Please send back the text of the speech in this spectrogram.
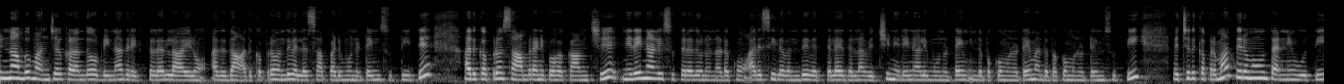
சுண்ணாம்பு மஞ்சள் கலந்தோம் அப்படின்னா அது ரெட் கலரில் ஆயிரும். அதுதான். அதுக்கப்புறம் வந்து வெள்ளை சாப்பாடு மூணு டைம் சுற்றிட்டு அதுக்கப்புறம் சாம்பிராணி போக காமிச்சு நிறைநாளி சுற்றுறது ஒன்று நடக்கும். அரிசியில் வந்து வெத்தலை இதெல்லாம் வச்சு நிறைநாளி மூணு டைம் இந்த பக்கம் மூணு டைம் அந்த பக்கம் மூணு டைம் சுற்றி வச்சதுக்கப்புறமா திரும்பவும் தண்ணி ஊற்றி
